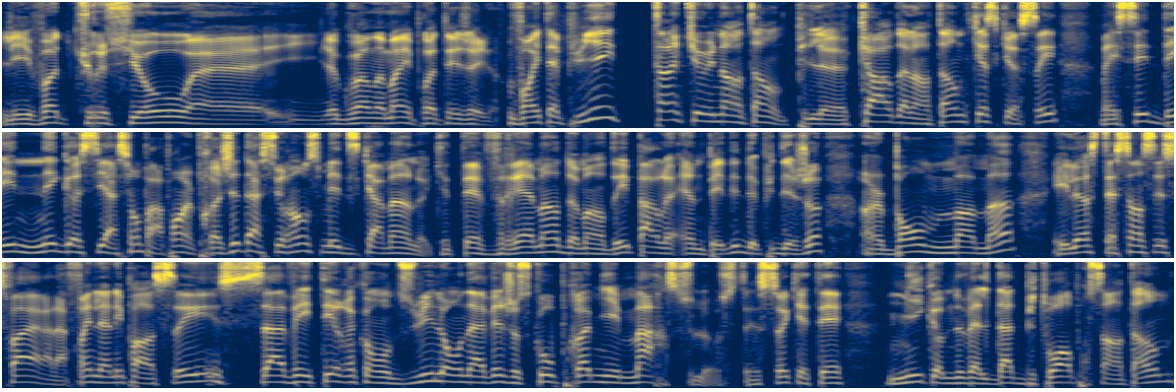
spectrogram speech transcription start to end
les votes cruciaux, euh, le gouvernement est protégé. Là. vont être appuyés tant qu'il y a une entente. Puis le cœur de l'entente, qu'est-ce que c'est? Ben, c'est des négociations par rapport à un projet d'assurance médicaments là, qui était vraiment demandé par le NPD depuis déjà un bon moment. Et là, c'était censé se faire à la fin de l'année passée. Ça avait été reconduit. Là, on avait jusqu'au 1er mars. C'était ça qui était mis comme nouvelle date butoir pour s'entendre.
